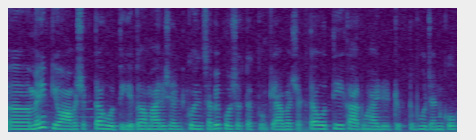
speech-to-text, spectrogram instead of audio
में क्यों आवश्यकता होती है? तो हमारे शरीर को इन सभी पोषक तत्वों की आवश्यकता होती है। कार्बोहाइड्रेट युक्त भोजन को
